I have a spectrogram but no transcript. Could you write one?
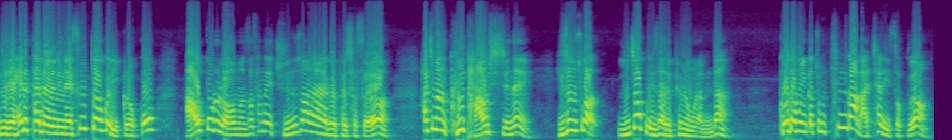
그래서 이제 헤르타 베를린의 승격을 이끌었고 9골을 넣으면서 상당히 준수한 활약을 펼쳤어요. 하지만 그 다음 시즌에 이 선수가 이적 의사를 표명을 합니다. 그러다 보니까 좀 팀과 마찰이 있었고요.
